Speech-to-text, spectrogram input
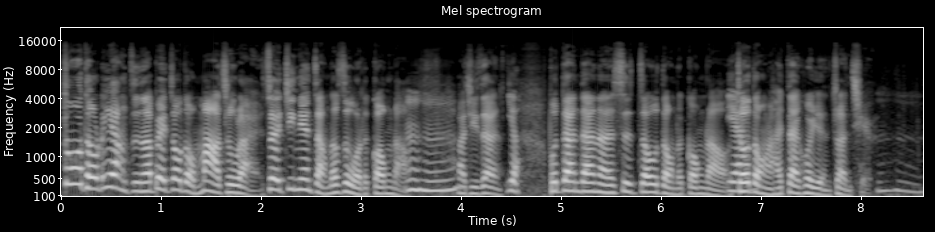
多头的样子呢被周董骂出来，所以今天涨都是我的功劳。嗯哼，啊，奇正有不单单呢是周董的功劳，周董还带会员赚钱。嗯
